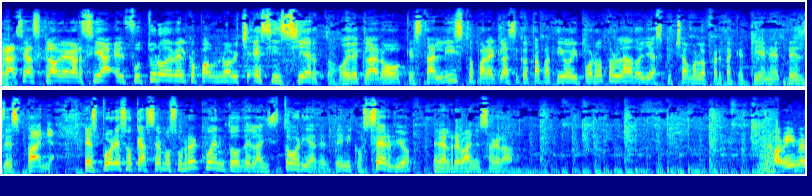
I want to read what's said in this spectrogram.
Gracias, Claudia García. El futuro de Belko Paunovic es incierto. Hoy declaró que está listo para el clásico tapatío y por otro lado ya escuchamos la oferta que tiene desde España. Es por eso que hacemos un recuento de la historia del técnico serbio en el rebaño sagrado. A mí me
